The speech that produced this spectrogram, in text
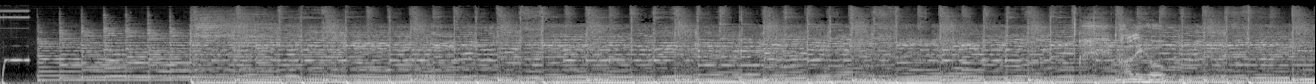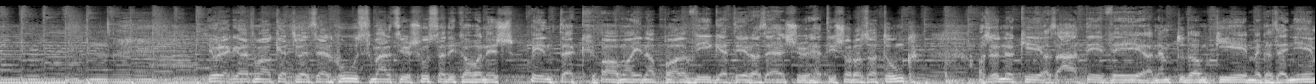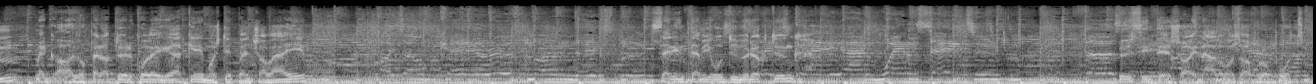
Jó reggelt, ma a 2020. március 20-a van, és péntek a mai nappal véget ér az első heti sorozatunk. Az önöké, az ATV, a nem tudom kié, meg az enyém, meg az operatőr kollégáké, most éppen Csaváé. Szerintem jó dübörögtünk. Őszintén sajnálom az apropót.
